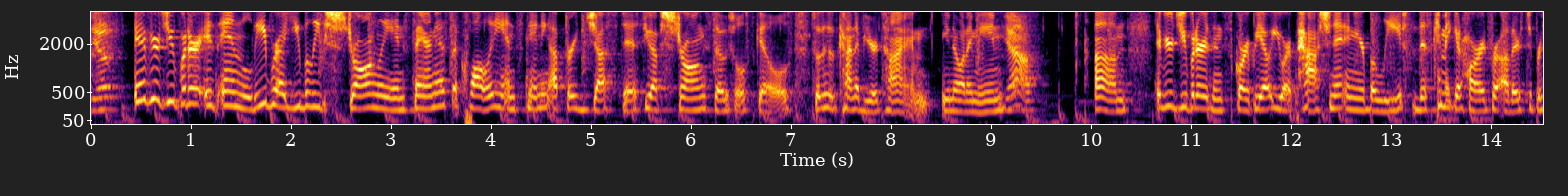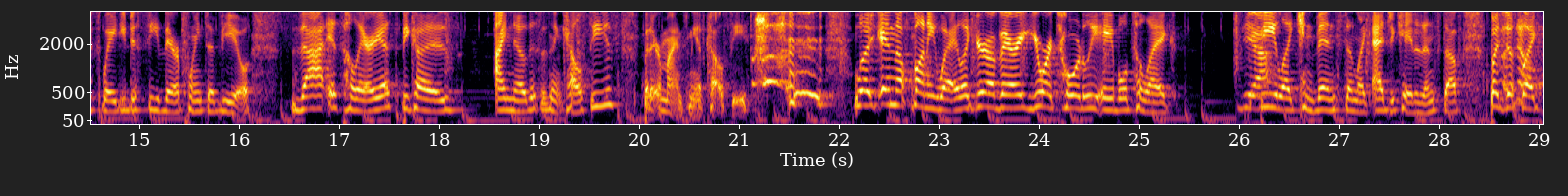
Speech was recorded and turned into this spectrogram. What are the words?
Yep. If your Jupiter is in Libra, you believe strongly in fairness, equality, and standing up for justice. You have strong social skills. So this is kind of your time. You know what I mean? Yeah. Um, if your Jupiter is in Scorpio, you are passionate in your beliefs. This can make it hard for others to persuade you to see their point of view. That is hilarious because I know this isn't Kelsey's, but it reminds me of Kelsey. like in a funny way. Like you're a very, you are totally able to like Yeah. be like convinced and like educated and stuff. But just no. like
